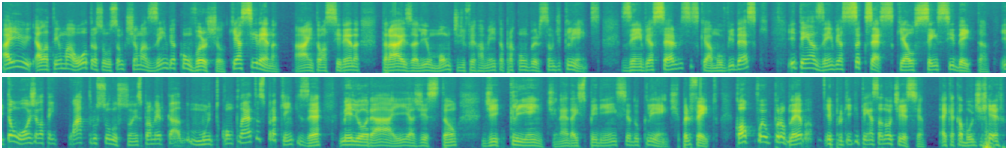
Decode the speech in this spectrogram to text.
Aí ela tem uma outra solução que chama Zenvia Conversion, que é a Sirena. Ah, então a Sirena traz ali um monte de ferramenta para conversão de clientes. Zenvia Services, que é a Movidesk, e tem a Zenvia Success, que é o Sense Data. Então hoje ela tem quatro soluções para mercado muito completas para quem quiser melhorar aí a gestão de cliente, né, da experiência do cliente. Perfeito. Qual foi o problema e por que que tem essa notícia? É que acabou o dinheiro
